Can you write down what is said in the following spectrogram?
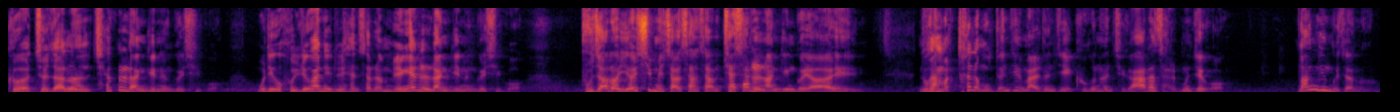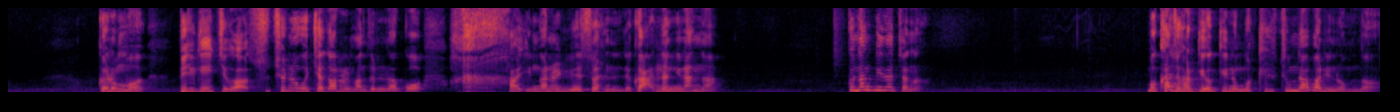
그 저자는 책을 남기는 것이고 우리가 훌륭한 일을 한 사람은 명예를 남기는 것이고 부자로 열심히 잘 산 사람은 재산을 남긴 거야. 누가 뭐 털어먹든지 말든지 그거는 지가 알아서 할 문제고 남긴 거잖아. 그럼 뭐 빌 게이츠가 수천억의 재단을 만들어 놨고 하, 인간을 위해서 했는데 그거 안 남겨놨나? 그거 남겨놨잖아. 뭐 가져갈 게 없기는 뭐 결정 나발이는 없나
